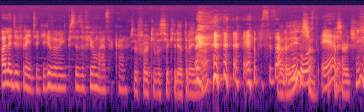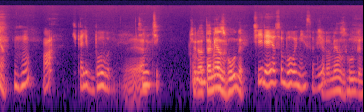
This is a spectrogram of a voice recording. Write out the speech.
Olha de frente aqui que eu também preciso filmar essa cara. se foi o que você queria treinar, é, eu precisava era de um isso? rosto. Ficou Era. certinho? Uhum. Ó, que pele boa. É. Gente, Tirou até pode? minhas rugas. tirei, eu sou boa nisso, viu? Tirou minhas rugas.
